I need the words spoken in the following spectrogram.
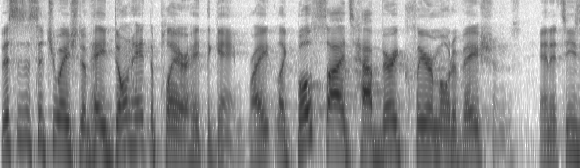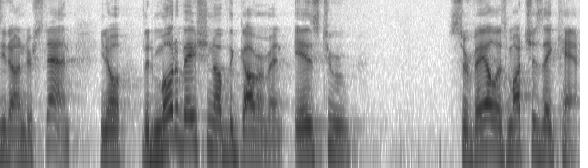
this is a situation of, hey, don't hate the player, hate the game, right? Like both sides have very clear motivations, and it's easy to understand. You know, the motivation of the government is to surveil as much as they can,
